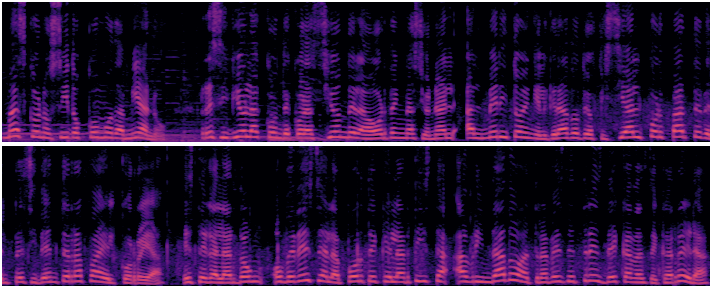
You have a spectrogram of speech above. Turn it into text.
más conocido como Damiano, recibió la condecoración de la Orden Nacional al Mérito en el grado de oficial por parte del presidente Rafael Correa. Este galardón obedece al aporte que el artista ha brindado a través de tres décadas de carrera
